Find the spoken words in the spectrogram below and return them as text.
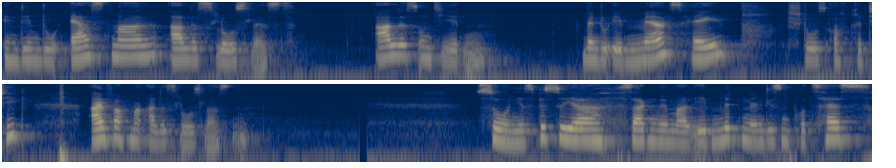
Indem du erstmal alles loslässt. Alles und jeden. Wenn du eben merkst, hey, ich stoße auf Kritik, Einfach mal alles loslassen. So, und jetzt bist du ja, sagen wir mal, eben mitten in diesem Prozess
